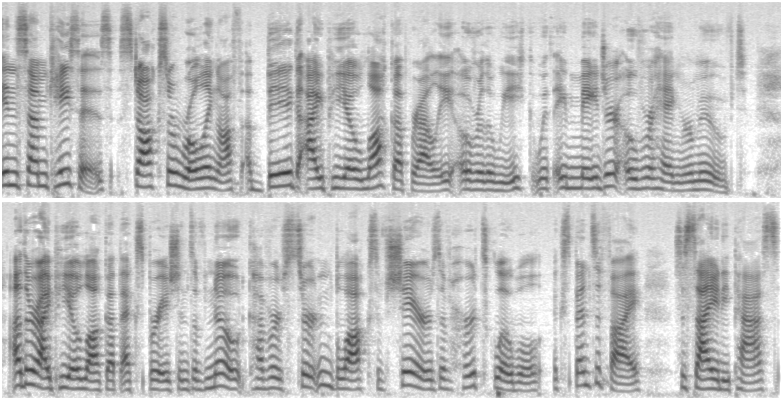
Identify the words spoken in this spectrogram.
In some cases, stocks are rolling off a big IPO lockup rally over the week with a major overhang removed. Other IPO lockup expirations of note cover certain blocks of shares of Hertz Global, Expensify, Society Pass,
